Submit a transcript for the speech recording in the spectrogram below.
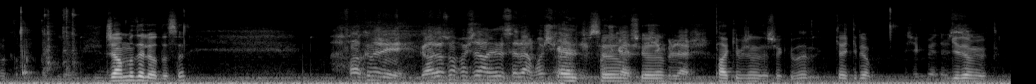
bakalım. Camlı deli odası. Falconeri, Gazi Osman Paşa'dan ayrıca selam. Hoş geldin. Aleykümselam, hoş geldin. hoş geldin. Teşekkürler. Takipçine teşekkürler. Gel giriyorum. Teşekkür ederiz. Giriyorum Göktürk.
